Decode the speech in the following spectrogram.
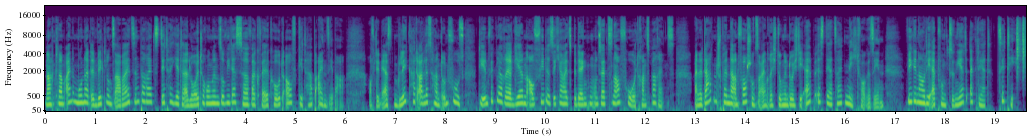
Nach knapp einem Monat Entwicklungsarbeit sind bereits detaillierte Erläuterungen sowie der Server-Quellcode auf GitHub einsehbar. Auf den ersten Blick hat alles Hand und Fuß. Die Entwickler reagieren auf viele Sicherheitsbedenken und setzen auf hohe Transparenz. Eine Datenspende an Forschungseinrichtungen durch die App ist derzeit nicht vorgesehen. Wie genau die App funktioniert, erklärt CT.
